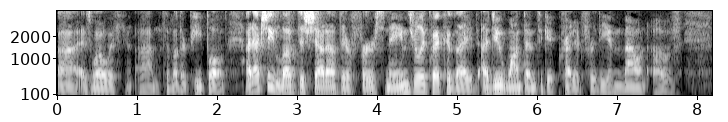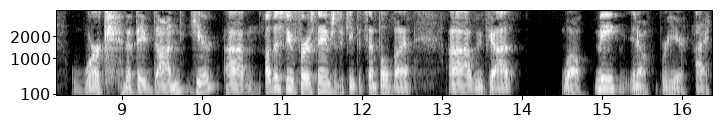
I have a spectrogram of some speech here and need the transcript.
uh, as well with, um, some other people. I'd actually love to shout out their first names really quick because I, I do want them to get credit for the amount of work that they've done here. Um, I'll just do first names just to keep it simple, but, uh, we've got, well, me, you know, we're here. Hi.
